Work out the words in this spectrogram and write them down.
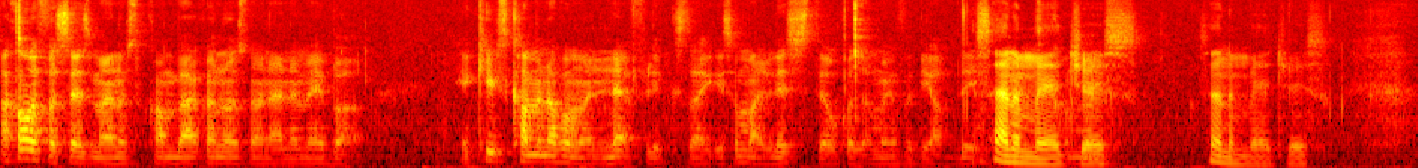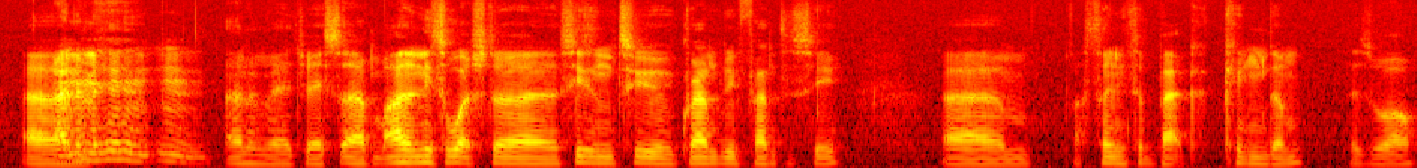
I can't wait for Seis Manos to come back. I know it's not an anime, but it keeps coming up on my Netflix. Like it's on my list still because I'm waiting for the update. it's anime. Jace. It's anime Jace. Um, anime. Mm. anime Jace. Um I need to watch the season two of Granblue Fantasy. Um I still need to back Kingdom as well.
